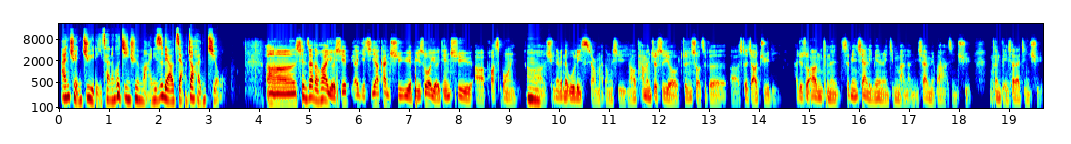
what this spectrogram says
安全距离才能够进去买，你是不是要这样叫很久？呃，现在的话，有些呃也是要看区域。比如说，我有一天去啊、呃、Postpoint 啊、呃，去那边的 Woolies 想买东西，然后他们就是有遵守这个呃社交距离。他就说：“啊，你可能这边现在里面的人已经满了，你现在没有办法进去，你可能等一下再进去。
